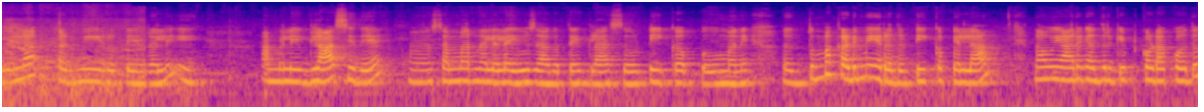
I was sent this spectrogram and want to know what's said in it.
ಇವೆಲ್ಲ ಕಡಿಮೆ ಇರುತ್ತೆ ಇದರಲ್ಲಿ. ಆಮೇಲೆ ಗ್ಲಾಸ್ ಇದೆ. ಸಮ್ಮರ್ನಲ್ಲೆಲ್ಲ ಯೂಸ್ ಆಗುತ್ತೆ ಗ್ಲಾಸು, ಟೀ ಕಪ್ಪು, ಮನೆ ತುಂಬ ಕಡಿಮೆ ಇರೋದು, ಟೀ ಕಪ್ ಎಲ್ಲ. ನಾವು ಯಾರಿಗಾದ್ರೂ ಗಿಫ್ಟ್ ಕೊಡೋಕ್ಕೋದು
